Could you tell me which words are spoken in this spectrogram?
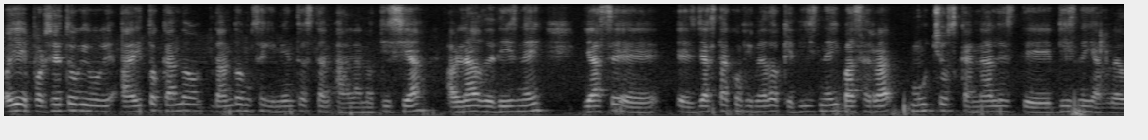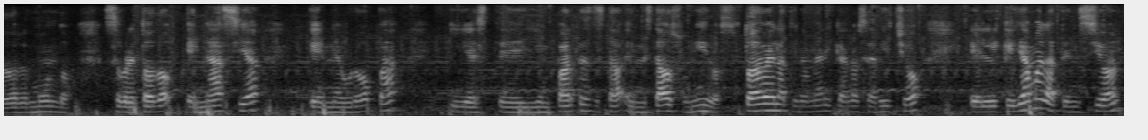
oye, por cierto, ahí tocando, dando un seguimiento a la noticia, hablando de Disney, ya se ya está confirmado que Disney va a cerrar muchos canales de Disney alrededor del mundo, sobre todo en Asia, en Europa y este y en partes de en Estados Unidos. Todavía en Latinoamérica no se ha dicho. El que llama la atención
